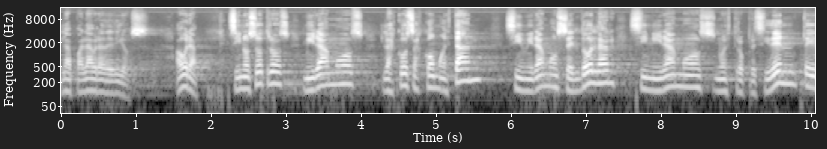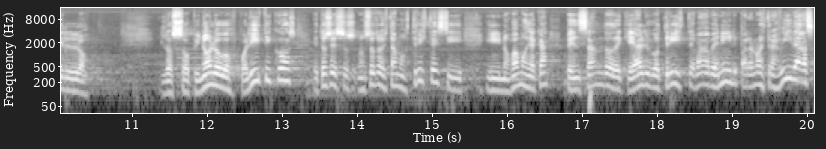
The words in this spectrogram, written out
la palabra de Dios. Ahora, si nosotros miramos las cosas como están, si miramos el dólar, si miramos nuestro presidente, los, los opinólogos políticos, entonces nosotros estamos tristes y, y, nos vamos de acá pensando de que algo triste va a venir para nuestras vidas,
